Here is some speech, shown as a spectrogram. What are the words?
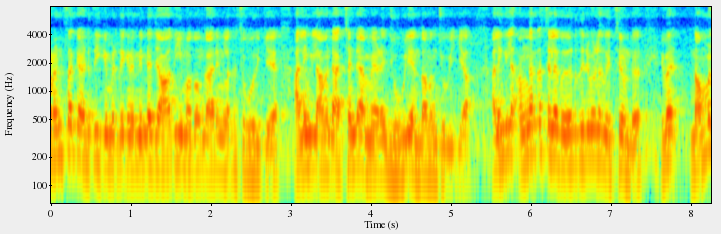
ഫ്രണ്ട്സൊക്കെ അടുത്തിരിക്കുമ്പോഴത്തേക്കിനും നിന്റെ ജാതി മതവും കാര്യങ്ങളൊക്കെ ചോദിക്കുക. അല്ലെങ്കിൽ അവന്റെ അച്ഛന്റെ അമ്മയുടെയും ജോലി എന്താണെന്ന് ചോദിക്കുക. അല്ലെങ്കിൽ അങ്ങനത്തെ ചില വേർതിരിവുകൾ വെച്ചുകൊണ്ട് ഇവൻ നമ്മൾ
